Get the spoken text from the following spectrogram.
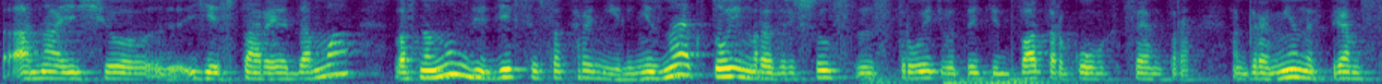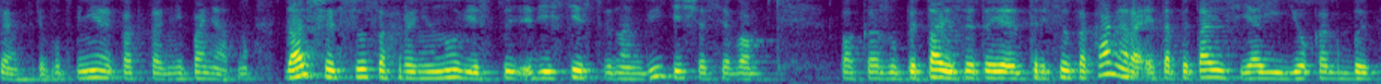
она еще, есть старые дома, в основном везде все сохранили. Не знаю, кто им разрешил строить вот эти два торговых центра, огроменных, прям центре. Вот мне как-то непонятно. Дальше все сохранено в естественном виде. Сейчас я вам покажу. Пытаюсь, это трясется камера, это пытаюсь я ее как бы...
